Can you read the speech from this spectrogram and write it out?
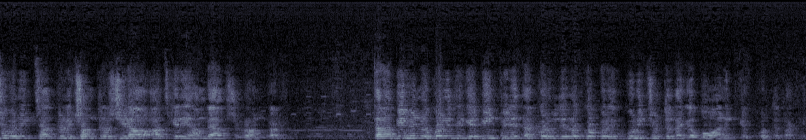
যুবলীগ, ছাত্রলীগ, সন্ত্রাসীরাও আজকের এই হামলায় অংশগ্রহণ করে। তারা বিভিন্ন গলি থেকে বিএনপি নেতা কর্মীদের লক্ষ্য করে গুলি ছুটতে থাকে, বোমা নিক্ষেপ করতে থাকে।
